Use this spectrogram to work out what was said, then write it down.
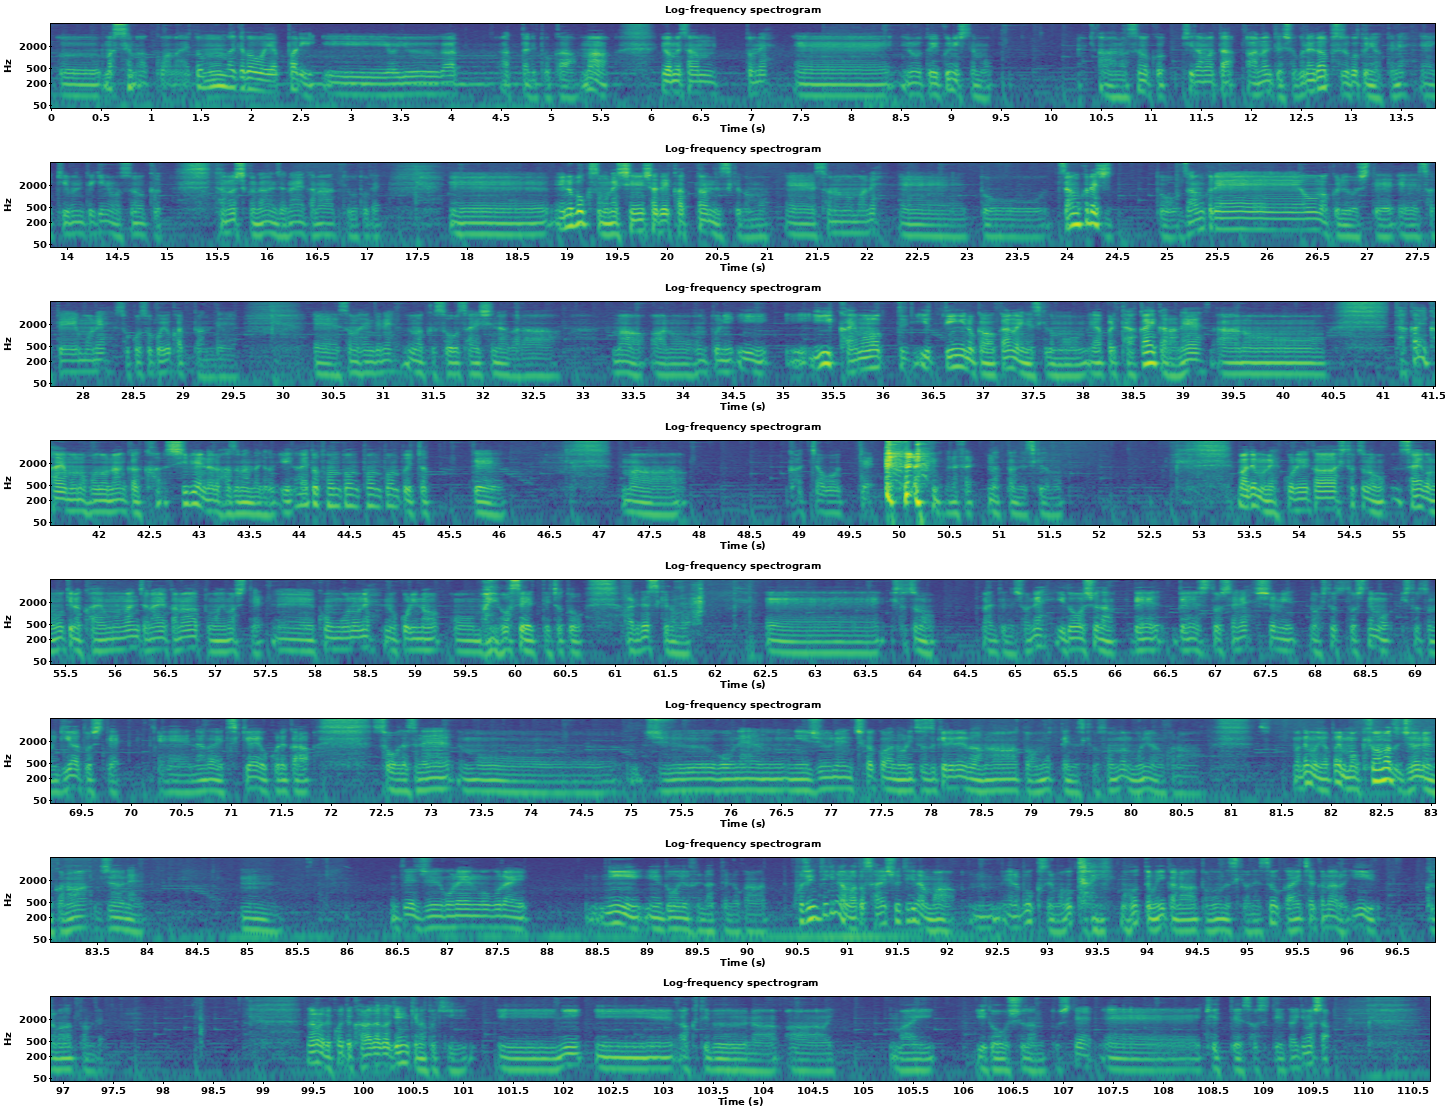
まあ、狭くはないと思うんだけどやっぱり余裕があったりとかまあ嫁さんとね、えー、いろいろと行くにしても、あの、すごく気がまた、あ、なんていうんでしょう、グレードアップすることによってね、えー、気分的にもすごく楽しくなるんじゃないかなっていうことで、えー、NBOX もね、新車で買ったんですけども、えー、そのままね、えー、っと、ザンクレジット、ザンクレをうまく利用して、えー、査定もね、そこそこ良かったんで、えー、その辺でね、うまく相殺しながら、まあ、あの、本当にいい、いい買い物って言っていいのかわかんないんですけども、やっぱり高いからね、あのー、高い買い物ほどなんかシビアになるはずなんだけど、意外とトントントントンといっちゃって、まあ、買っちゃおうって ごめんなさい、なったんですけども。まあでもね、これが一つの最後の大きな買い物なんじゃないかなと思いまして、えー、今後のね、残りの、まあ、余生ってちょっと、あれですけども、えー、一つの、なんて言うんでしょうね、移動手段、ベースとしてね、趣味の一つとしても、一つのギアとして、えー、長い付き合いをこれから、そうですね、もう、15年、20年近くは乗り続けれればなとは思ってるんですけど、そんなの無理なのかな。まあでもやっぱり目標はまず10年かな、10年。うん。で、15年後ぐらいにどういう風になってるのかな個人的にはまた最終的にはまあ、N ボックスに戻ってもいい、戻ってもいいかなと思うんですけどね、すごく愛着のあるいい車だったんで。なので、こうやって体が元気な時に、アクティブな、あマイ移動手段として、えー、決定させていただきました。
